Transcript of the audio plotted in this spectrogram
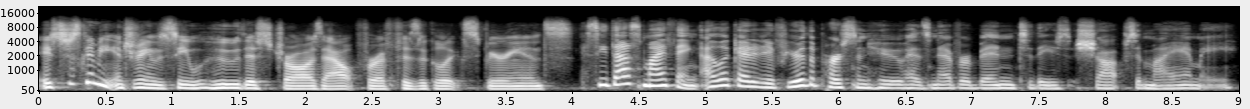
it's just going to be interesting to see who this draws out for a physical experience See, that's my thing. I look at it if you're the person who has never been to these shops in Miami,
